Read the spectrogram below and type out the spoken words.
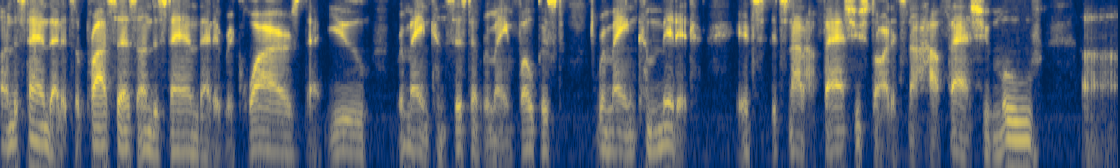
Understand that it's a process, understand that it requires that you remain consistent, remain focused, remain committed it's it's not how fast you start. It's not how fast you move. Uh,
